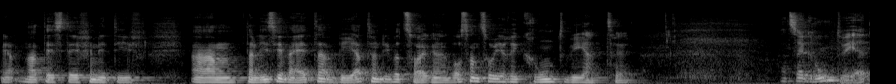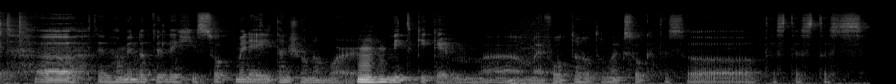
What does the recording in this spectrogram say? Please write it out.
ja. Na, das definitiv. Ähm, dann lese ich weiter, Werte und Überzeugungen. Was sind so Ihre Grundwerte? Hat einen Grundwert, äh, den haben mir natürlich, ich sag, meine Eltern schon einmal mhm. mitgegeben. Äh, mein Vater hat einmal gesagt, dass, äh, dass, dass, dass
